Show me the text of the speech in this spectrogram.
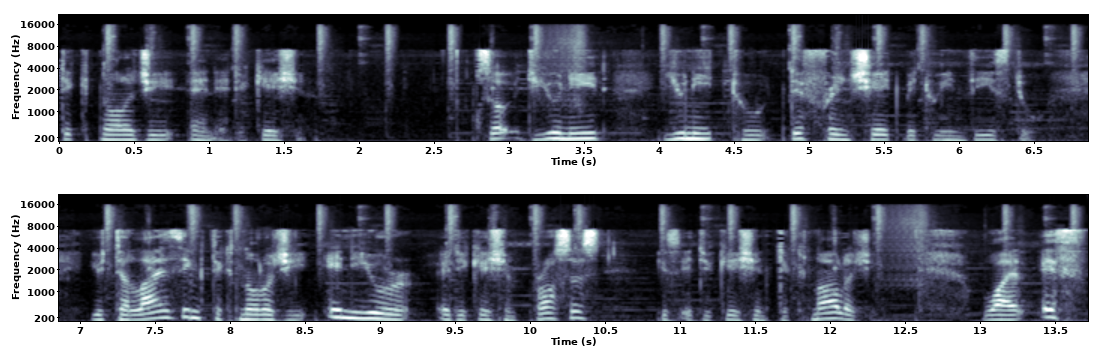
technology and education so do you need you need to differentiate between these two utilizing technology in your education process is education technology. While if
